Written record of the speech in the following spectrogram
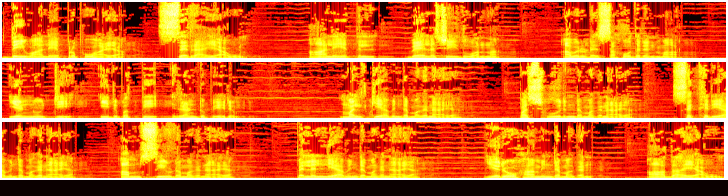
ദൈവാലയ പ്രഭുവായ സെരായാവും ആലയത്തിൽ വേല ചെയ്തു വന്ന അവരുടെ സഹോദരന്മാർ എണ്ണൂറ്റി ഇരുപത്തിരണ്ടു പേരും. മൽക്കിയാവിന്റെ മകനായ പശൂരിന്റെ മകനായ സെഖരിയാവിന്റെ മകനായ അംസിയുടെ മകനായ പെലല്യാവിന്റെ മകനായ യരോഹാമിന്റെ മകൻ ആദായാവും.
